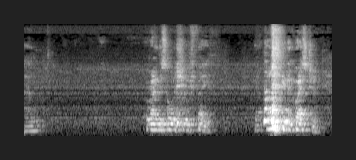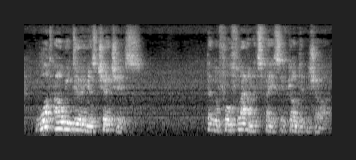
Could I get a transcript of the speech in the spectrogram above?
um, around this whole issue of faith. You know, asking the question, what are we doing as churches that would fall flat on its face if God didn't show up?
